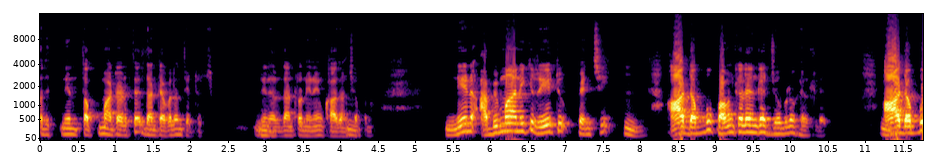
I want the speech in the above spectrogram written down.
అది నేను తప్పు మాట్లాడితే దాంట్లో ఎవరైనా తిట్టచ్చు. నేను దాంట్లో నేనేం కాదని చెప్పను. నేను అభిమానికి రేటు పెంచి ఆ డబ్బు పవన్ కళ్యాణ్ గారి జోబులోకి వెళ్ళట్లేదు. ఆ డబ్బు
